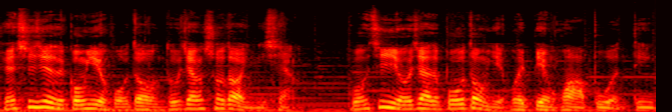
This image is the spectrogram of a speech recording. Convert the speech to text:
全世界的工业活动都将受到影响，国际油价的波动也会变化不稳定。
